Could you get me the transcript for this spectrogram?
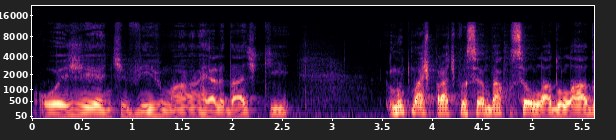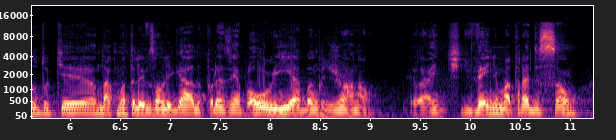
Hoje a gente vive uma realidade que muito mais prático você andar com o celular do lado do que andar com uma televisão ligada, por exemplo, ou ir a banco de jornal. A gente vem de uma tradição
